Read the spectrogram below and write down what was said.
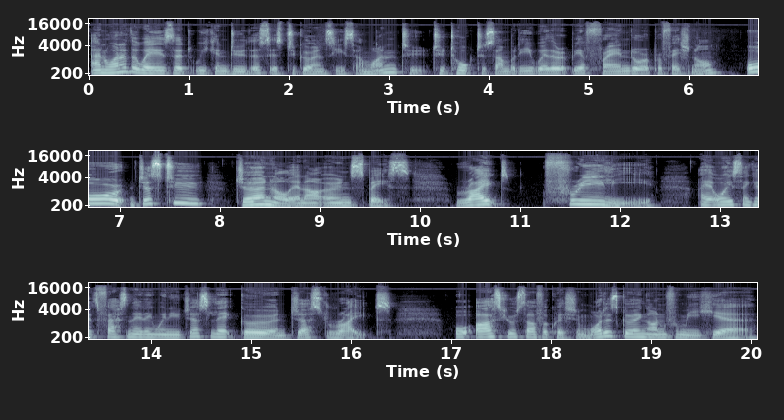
And one of the ways that we can do this is to go and see someone, to to talk to somebody, whether it be a friend or a professional, or just to journal in our own space. Write freely. I always think it's fascinating when you just let go and just write or ask yourself a question what is going on for me here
